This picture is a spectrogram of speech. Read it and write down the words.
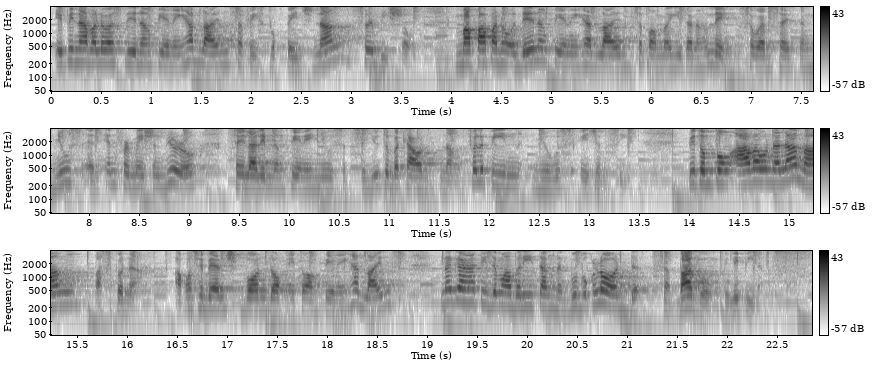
Ipinapalawas din ang PNA Headlines sa Facebook page ng serbisyo. Mapapanood din ang PNA Headlines sa pamamagitan ng link sa website ng News and Information Bureau sa ilalim ng PNA News at sa YouTube account ng Philippine News Agency. Pitumpong araw na lamang, Pasko na. Ako si Bench Bondok, ito ang PNA Headlines, naghahatid ng mga balitang nagbubuklod sa bagong Pilipinas.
